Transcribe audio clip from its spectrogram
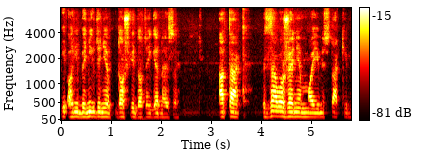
i oni by nigdy nie doszli do tej genezy. A tak, założeniem moim jest takim,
